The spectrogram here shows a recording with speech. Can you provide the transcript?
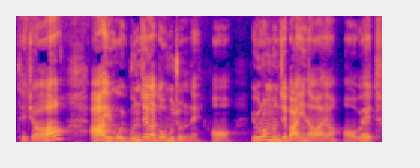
되죠. 아, 이거 문제가 너무 좋네. 어, 요런 문제 많이 나와요. 어, 왜? 틀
